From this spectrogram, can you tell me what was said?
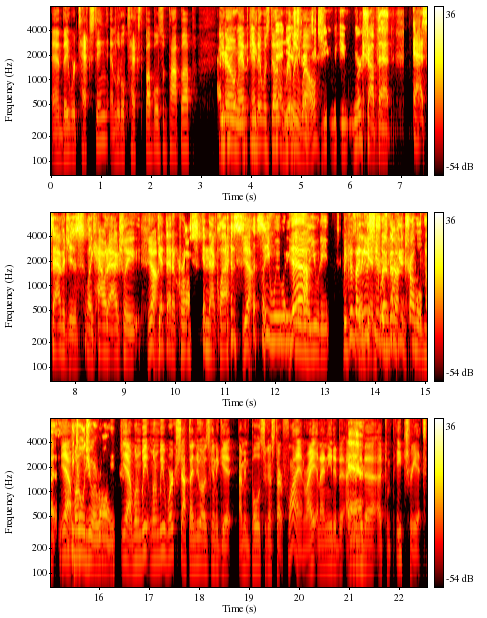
and they were texting, and little text bubbles would pop up, you know, and, and it was done that in your really well. We, we workshop that at Savages, like how to actually Yeah. get that across in that class. Yeah. so we would eat Yeah. while you would eat. Because I like, knew she tr- was gonna. get in trouble, but Yeah, well- told you were wrong. Yeah, when we when we workshopped, I knew I was gonna get. I mean, bullets are gonna start flying, right? And I needed I Yeah. needed a, a compatriot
